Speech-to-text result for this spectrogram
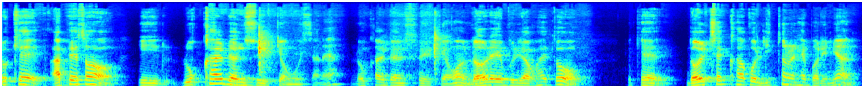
이렇게 앞에서 이 로컬 변수일 경우 있잖아요. 로컬 변수일 경우 럴에블이라고 해도 이렇게 널 체크하고 리턴을 해버리면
